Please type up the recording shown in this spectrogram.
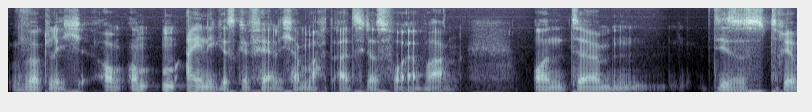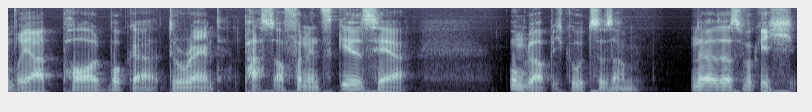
wirklich um, um, um einiges gefährlicher macht, als sie das vorher waren. Und ähm, dieses Triumvirat Paul, Booker, Durant passt auch von den Skills her unglaublich gut zusammen. Ne, das ist wirklich,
